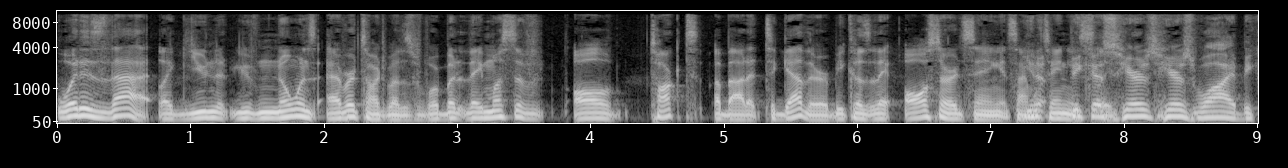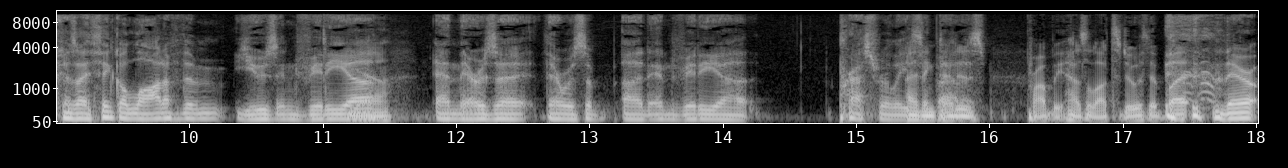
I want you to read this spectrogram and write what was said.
what is that like you you've no one's ever talked about this before but they must have all talked about it together because they all started saying it You know, simultaneously because here's here's why. Because I think a lot of them use Nvidia, Yeah. and there was a there was a an Nvidia press release. I think that it. is probably has a lot to do with it. But they're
